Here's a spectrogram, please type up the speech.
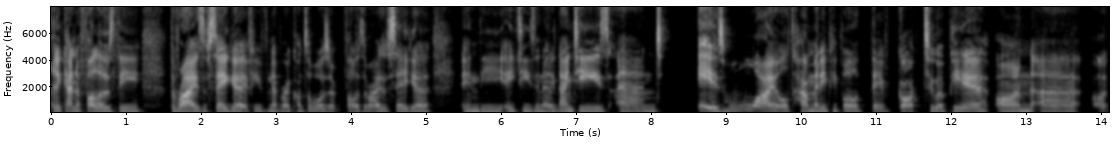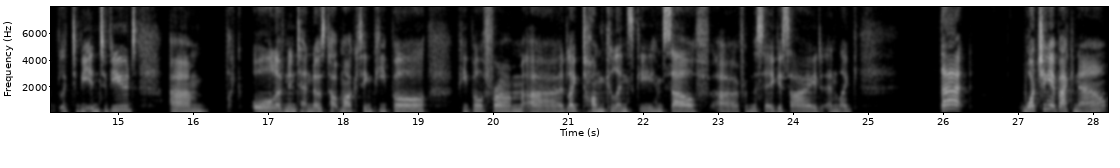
And it kind of follows the the rise of Sega. If you've never read Console Wars, it follows the rise of Sega in the 80s and early 90s, and it is wild how many people they've got to appear on, uh, on like to be interviewed. Um, like all of Nintendo's top marketing people, people from uh, like Tom Kalinske himself uh, from the Sega side, and like that. Watching it back now,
